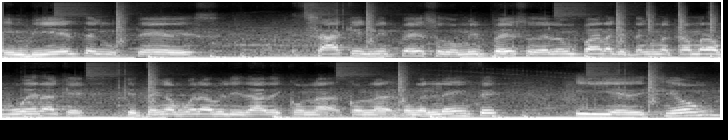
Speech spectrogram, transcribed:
Invierten ustedes saquen mil pesos, dos mil pesos, denle un pana que tenga una cámara buena, que, tenga buenas habilidades con, la, con, la, con el lente y edición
